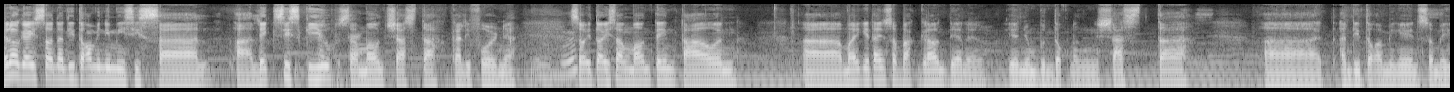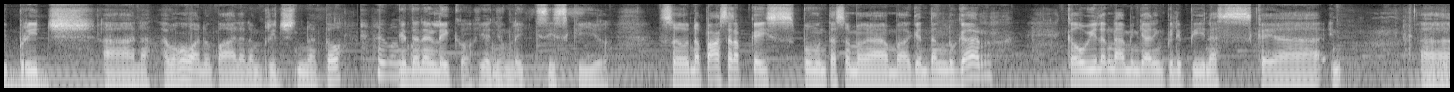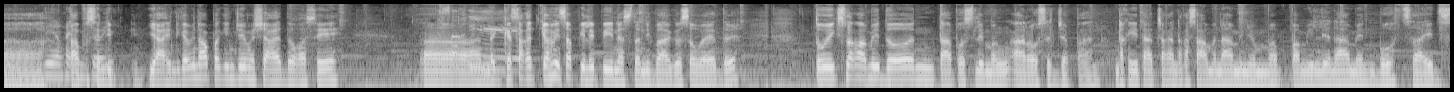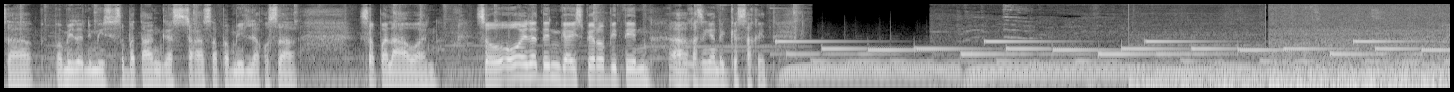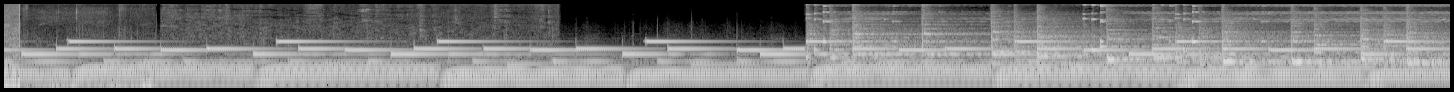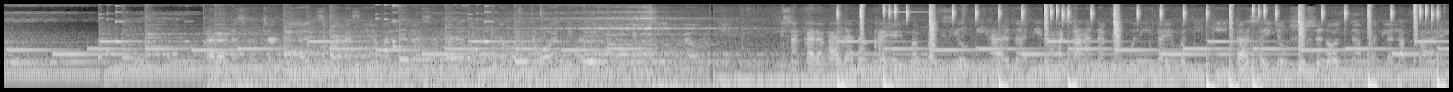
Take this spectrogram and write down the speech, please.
Hello guys, so nandito kami ni Mrs. sa ah, Lake Siskiyou sa Mount Shasta, California. So ito ay isang mountain town. Ah, makikita nyo sa background yan, eh. yan yung bundok ng Shasta. At andito kami ngayon sa may bridge. Ah, na, ewan ko anong pangalan ng bridge na to. Ganda ng lake ko. Yan yung Lake Siskiyou. So napakasarap guys pumunta sa mga magandang lugar. Kauwi lang namin galing Pilipinas kaya in- ah, Hindi tapos hindi yeah, hindi kami nakapag-enjoy masyado kasi Sakit. nagkasakit kami sa Pilipinas na bago sa weather. Two weeks lang kami doon, tapos limang araw sa Japan. Nakita at saka nakasama namin yung pamilya namin, both sides, sa pamilya ni Mrs. sa Batangas, tsaka sa pamilya ko sa sa Palawan. So, okay na din guys, pero bitin ah, kasi nga nagkasakit. Karangalan ng kayo'y mapagsilbihan at inaasahan namin muli tayo magkikita sa inyong susunod na paglalakbay.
